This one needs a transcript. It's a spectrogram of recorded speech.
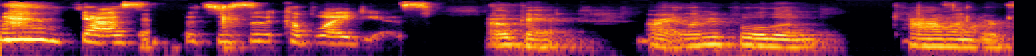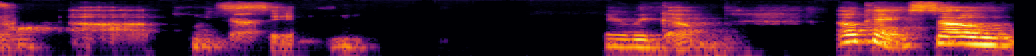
Yes that's just a couple ideas. Okay. All right let me pull the calendar up. Let's see. Here we go. Okay so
